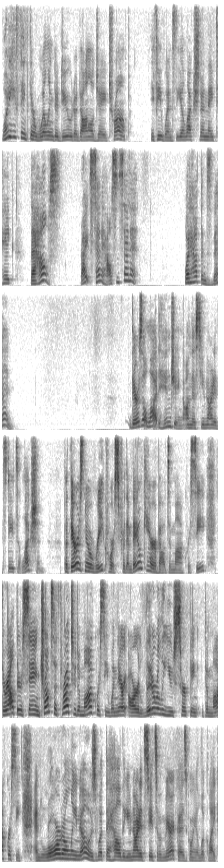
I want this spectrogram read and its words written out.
what do you think they're willing to do to Donald J. Trump if he wins the election and they take the House, right? Senate, House, and Senate. What happens then? There's a lot hinging on this United States election. But there is no recourse for them. They don't care about democracy. They're out there saying Trump's a threat to democracy when they are literally usurping democracy. And Lord only knows what the hell the United States of America is going to look like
